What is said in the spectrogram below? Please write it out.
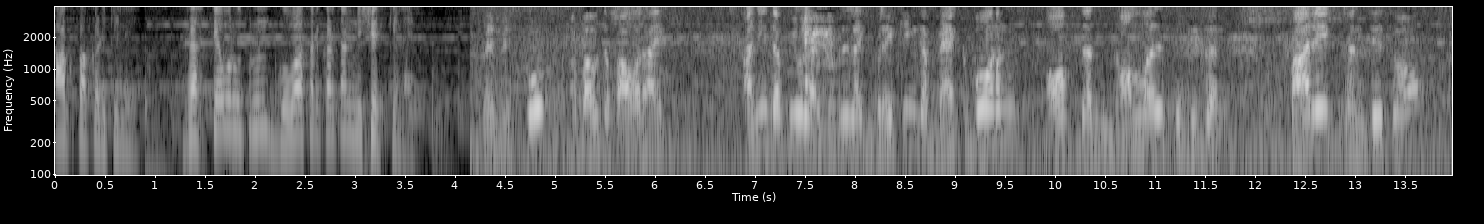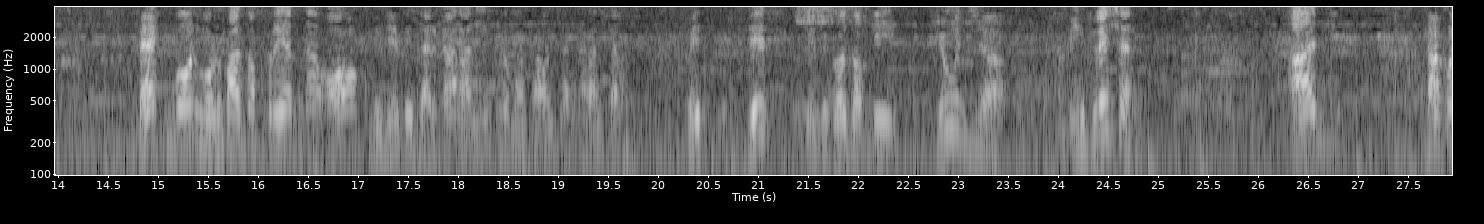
आगपाकड केली. रस्त्यावर उतरून गोवा सरकारचा निषेध केला आहे when we spoke about the power hike, आणि the fuel hike, this is like breaking the backbone of the normal citizen. बारीक जनतेचो बॅकबोन मोडपाचो प्रयत्न हो बीजेपी सरकार आणि प्रमोद सावंत सरकारान केला with this because of the huge inflation आज दाखव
